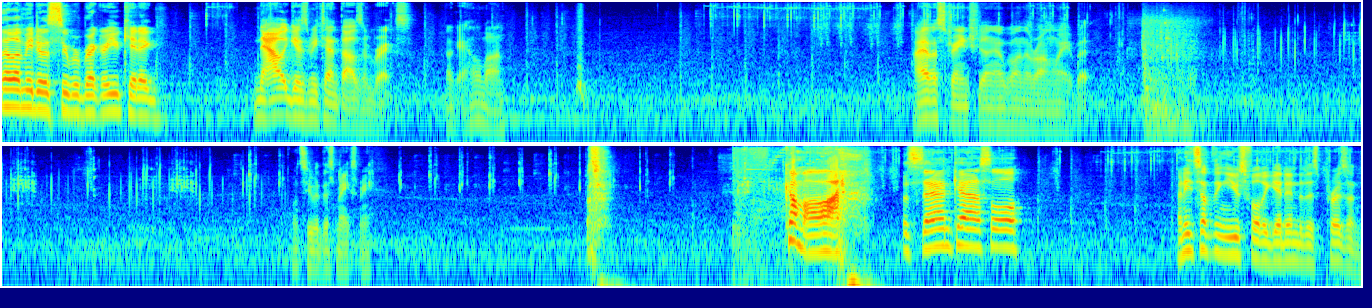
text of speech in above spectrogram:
That let me do a super brick. Are you kidding? Now it gives me 10,000 bricks. Okay, hold on. I have a strange feeling I'm going the wrong way, but... Let's see what this makes me. Come on! A sandcastle? I need something useful to get into this prison.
